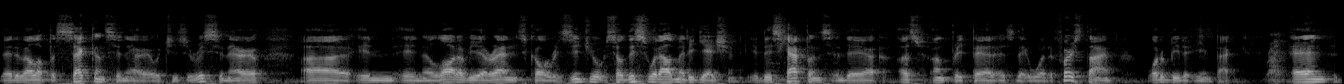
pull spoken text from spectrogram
they develop a second scenario, which is a risk scenario uh, in in a lot of ERN, it's called residual. So this is without mitigation. If this happens and they are as unprepared as they were the first time, what would be the impact? Right. And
